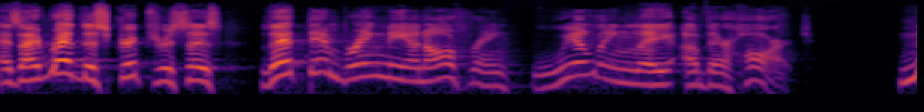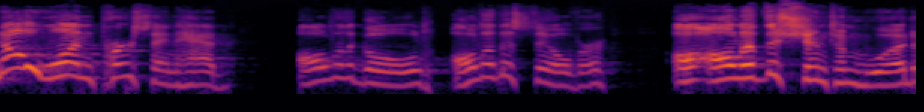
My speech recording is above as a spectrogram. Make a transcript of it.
As I read the scripture, it says, Let them bring me an offering willingly of their heart. No one person had all of the gold, all of the silver, all of the shittim wood,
